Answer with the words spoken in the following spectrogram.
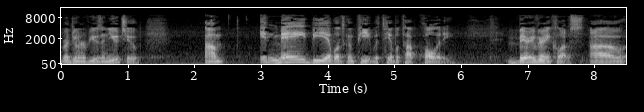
doing reviews on YouTube. Um, it may be able to compete with tabletop quality. Very very close. Uh,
